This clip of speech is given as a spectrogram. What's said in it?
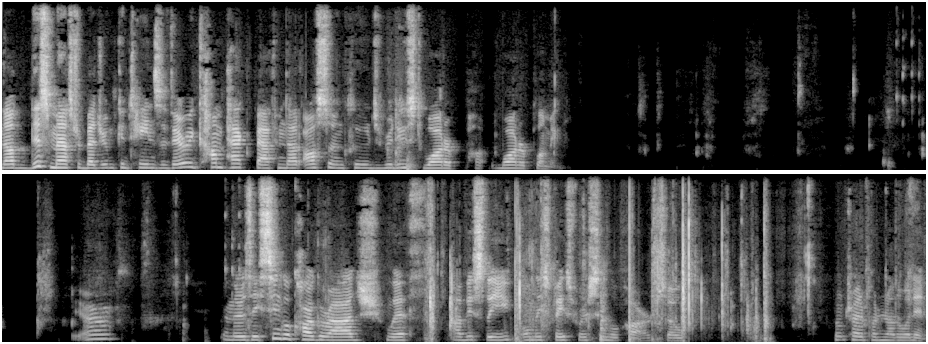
Now, this master bedroom contains a very compact bathroom that also includes reduced water, water plumbing. Yeah. And there's a single car garage with, obviously, only space for a single car, so don't try to put another one in.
